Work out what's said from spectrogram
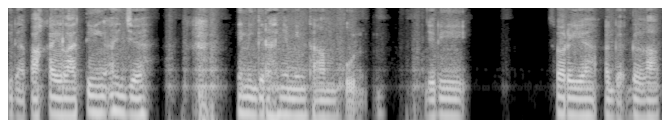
tidak pakai lighting aja. Ini gerahnya minta ampun. Jadi sorry ya agak gelap.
